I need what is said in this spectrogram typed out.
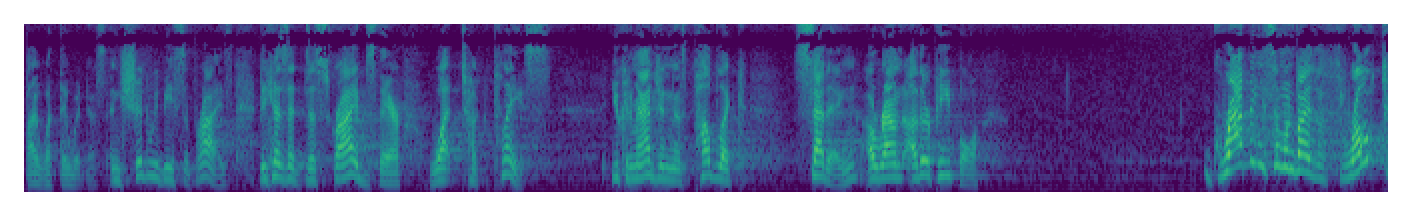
by what they witnessed. And should we be surprised? Because it describes there what took place. You can imagine this public setting around other people, grabbing someone by the throat,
